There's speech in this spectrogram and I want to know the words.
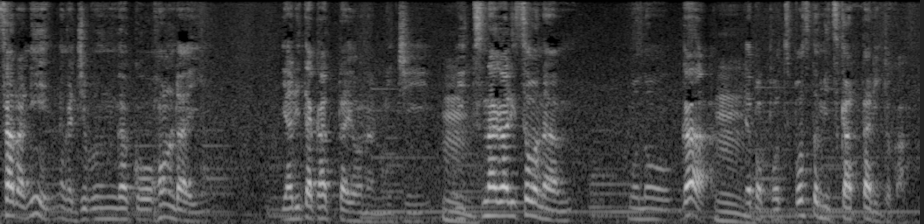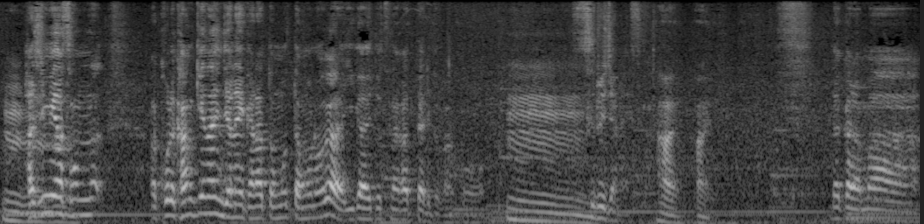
さらになんか自分がこう本来やりたかったような道につながりそうなものが、うん。やっぱポツポツと見つかったりとか、うん初めはそんなあこれ関係ないんじゃないかなと思ったものが意外とつながったりとかこうするじゃないですか、はいはい。だからまあ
